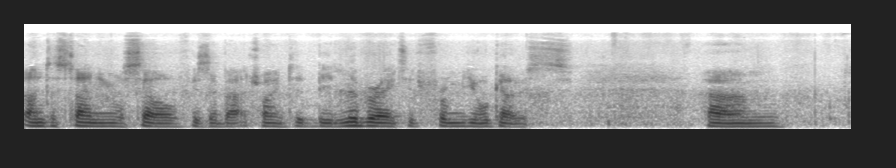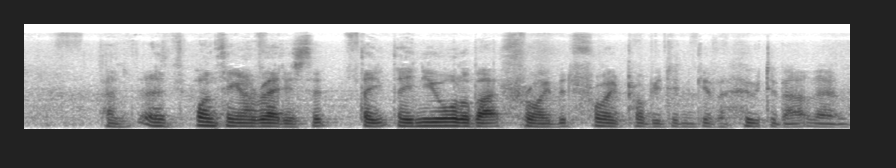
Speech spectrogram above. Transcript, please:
understanding yourself, is about trying to be liberated from your ghosts. Um, and uh, one thing I read is that they, they knew all about Freud, but Freud probably didn't give a hoot about them,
